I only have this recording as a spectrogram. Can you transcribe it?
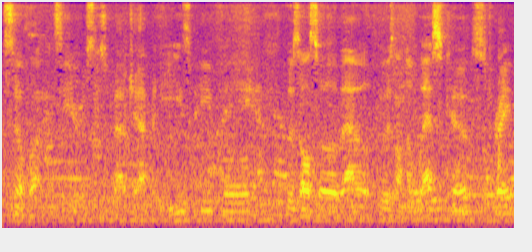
Snow Falling on Cedars is about Japanese people. It was also about it was on the West Coast, right?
